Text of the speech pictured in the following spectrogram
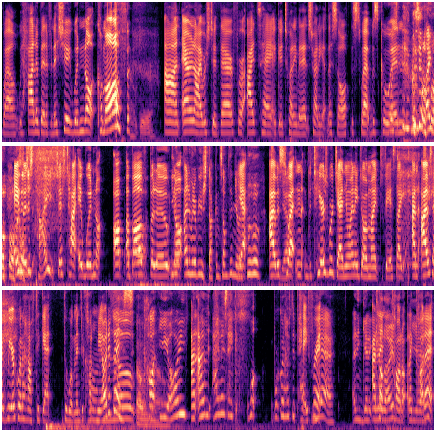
Well, we had a bit of an issue. It would not come off. Oh dear. And Erin and I were stood there for, I'd say, a good 20 minutes trying to get this off. The sweat was Was going. it, was it like was It it was just tight? Just tight. It would not, up, above, oh. below, You know, and whenever you're stuck in something, you're Yeah. like, oh. I was Yeah. sweating. The tears were genuinely down my face. Like, and I was like, we are going to have to get the woman to cut oh, me out of this. Oh, cut no. you out. And I, was- I was like, what? We're going to have to pay for it. Yeah, and then get it And cut then out. cut like Yeah. cut it.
